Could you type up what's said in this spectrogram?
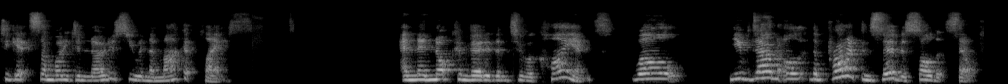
to get somebody to notice you in the marketplace, and then not converted them to a client, well, you've done all the product and service sold itself.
